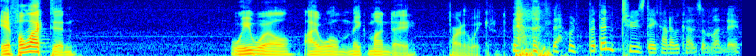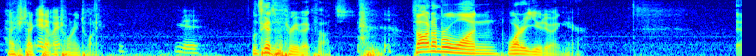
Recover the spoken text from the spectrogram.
if elected, we will. I will make Monday part of the weekend. Would- but then Tuesday kind of becomes a Monday. Hashtag Anyway. Kevin 2020. Yeah. Let's get to three big thoughts. Thought number one: What are you doing here? Uh,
